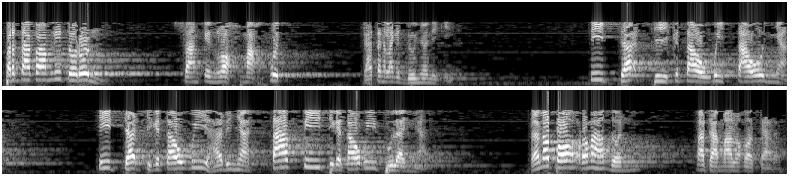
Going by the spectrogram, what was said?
Pertama turun saking loh mahfud datang lagi dunia niki. Tidak diketahui tahunnya. Tidak diketahui harinya, tapi diketahui bulannya. Dan apa? Ramadan pada malam qadar.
